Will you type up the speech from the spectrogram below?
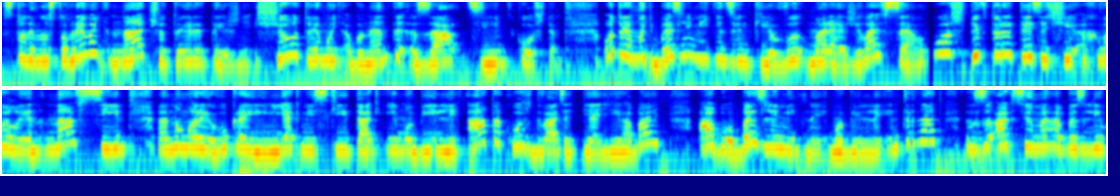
190 гривень на 4 тижні. Що отримують абоненти за ці кошти? Отримують безлімітні дзвінки в мережі LifeSell, також півтори тисячі хвилин на всі е, номери в Україні, як міські, так і мобільні, а також 25 гігабайт або безлімітний мобільний інтернет з акцією Мегабезлім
